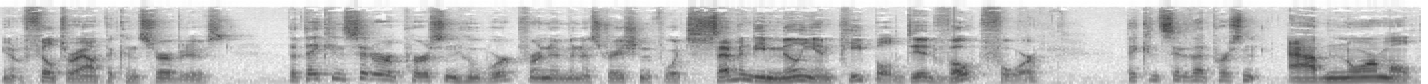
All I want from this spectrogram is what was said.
you know, filter out the conservatives, that they consider a person who worked for an administration for which 70 million people did vote for, they consider that person abnormal.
